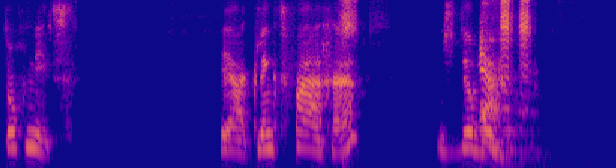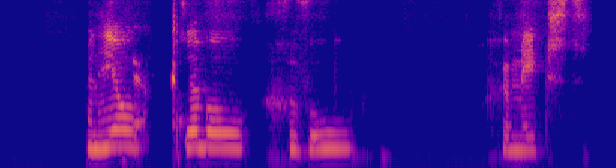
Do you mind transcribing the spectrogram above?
toch niet? Ja, klinkt vaag hè? Dus dubbel. Ja. Een heel Ja. dubbel gevoel, gemixt.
